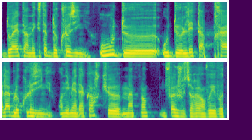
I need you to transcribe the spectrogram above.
doit être un next step de closing ou de ou de l'étape préalable au closing. On est bien d'accord que maintenant, une fois que je vous aurai envoyé votre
